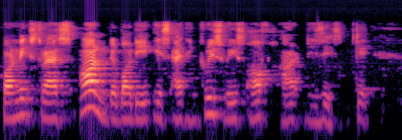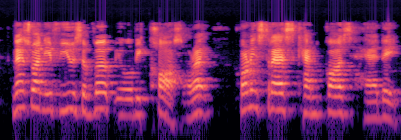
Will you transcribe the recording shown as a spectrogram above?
chronic stress on the body is an increased risk of heart disease. Okay. Next one, if you use a verb, it will be cause. All right. Chronic stress can cause headache.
